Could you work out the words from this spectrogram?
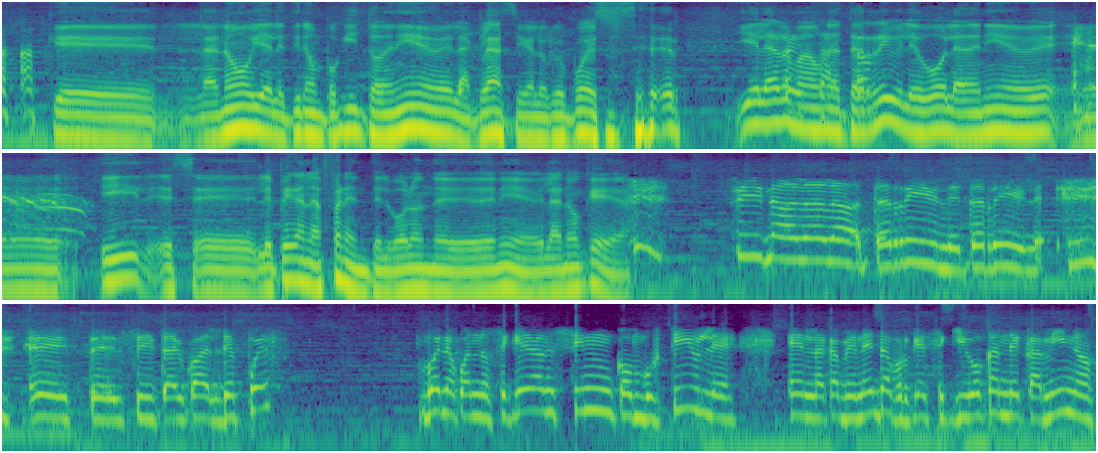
que la novia le tira un poquito de nieve, la clásica, lo que puede suceder. Y él arma una terrible bola de nieve eh, y le pega en la frente el bolón de, de nieve, la noquea. Sí, no, no, no, terrible, terrible. Este, sí, tal cual. Después, bueno, cuando se quedan sin combustible en la camioneta porque se equivocan de camino,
